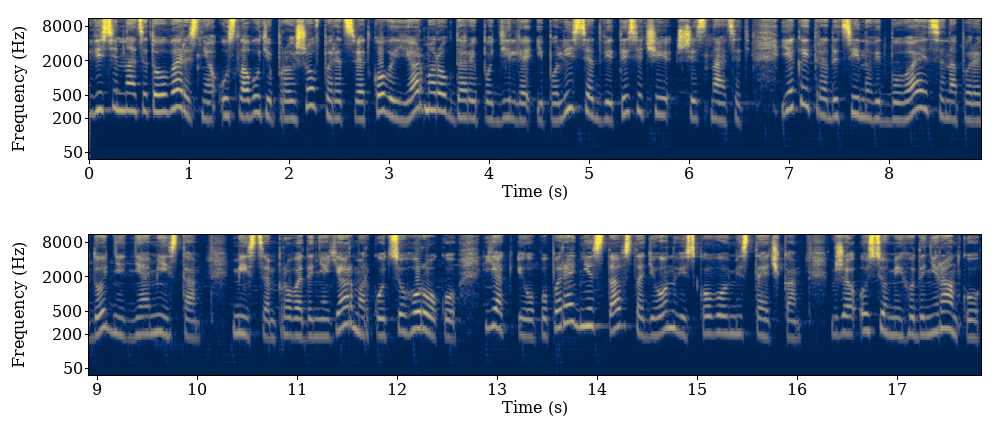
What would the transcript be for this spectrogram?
18 вересня у Славуті пройшов передсвятковий ярмарок Дари Поділля і Полісся 2016, який традиційно відбувається напередодні Дня міста. Місцем проведення ярмарку цього року, як і у попередні, став стадіон військового містечка. Вже о 7 годині ранку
